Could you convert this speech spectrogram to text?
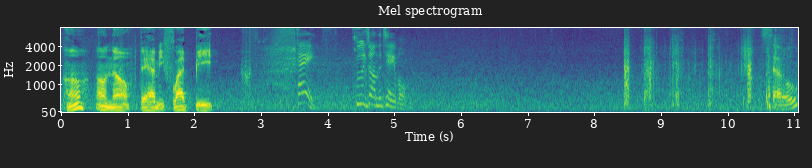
Huh? Oh no, they had me flat beat. Hey, food's on the table. So,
